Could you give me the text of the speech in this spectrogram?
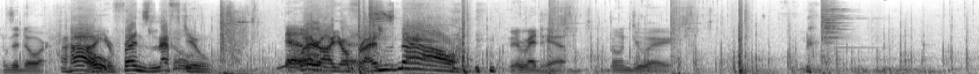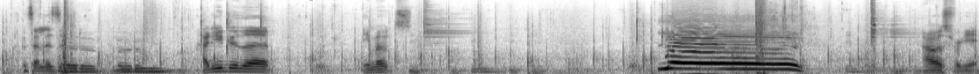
There's a door. Aha, oh, your friends left oh. you. No. Where are your friends now? They're right here. Don't you worry. It's a lizard. How do you do the emotes? Yay! I always forget.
